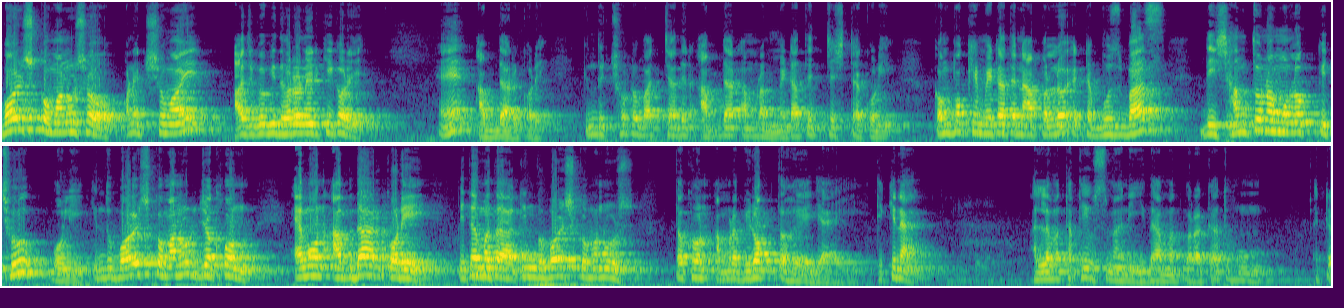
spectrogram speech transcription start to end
বয়স্ক মানুষও অনেক সময় আজগবি ধরনের কি করে? হ্যাঁ আবদার করে। কিন্তু ছোট বাচ্চাদের আবদার আমরা মেটাতে চেষ্টা করি। কমপক্ষে মেটাতে না পারলেও একটা বুঝবাস দিই, সান্ত্বনামূলক কিছু বলি। কিন্তু বয়স্ক মানুষ যখন এমন আবদার করে, পিতামাতা কিংবা বয়স্ক মানুষ তখন আমরা বিরক্ত হয়ে যাই, ঠিক না আল্লামা তাকি উসমানী দামাত বারাকাত হুম একটা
